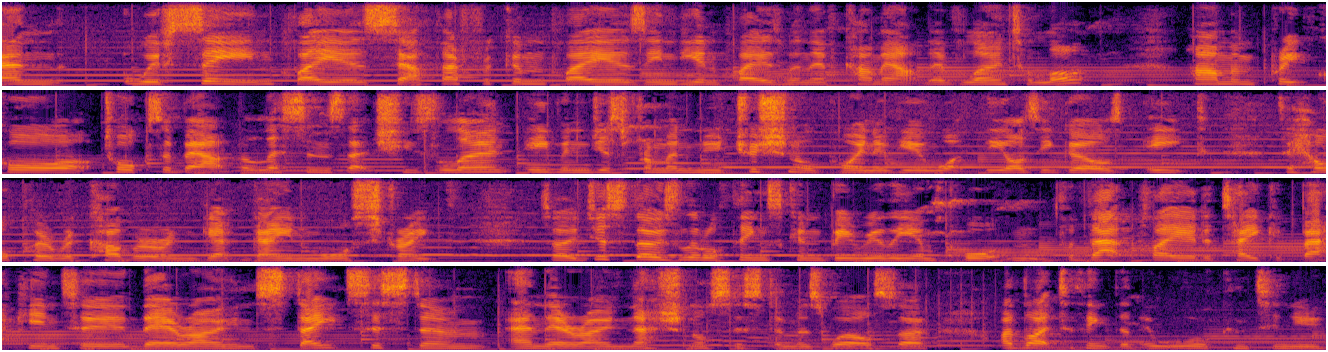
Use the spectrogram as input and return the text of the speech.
And we've seen players, South African players, Indian players, when they've come out, they've learnt a lot. Harmanpreet Kaur talks about the lessons that she's learnt, even just from a nutritional point of view, what the Aussie girls eat to help her recover and get, gain more strength. So, just those little things can be really important for that player to take it back into their own state system and their own national system as well. So, I'd like to think that it will continue.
